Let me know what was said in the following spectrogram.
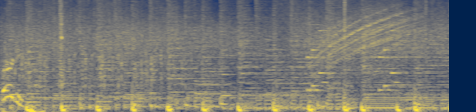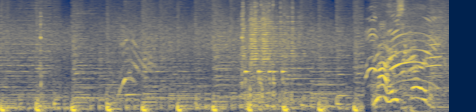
Birdie. Nice birdie.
